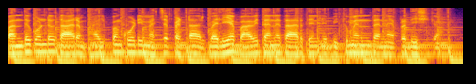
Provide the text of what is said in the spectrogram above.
പന്ത് കൊണ്ട് താരം അല്പം കൂടി മെച്ചപ്പെട്ടാൽ വലിയ ഭാവി തന്നെ താരത്തിന് ലഭിക്കുമെന്ന് തന്നെ പ്രതീക്ഷിക്കാം.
